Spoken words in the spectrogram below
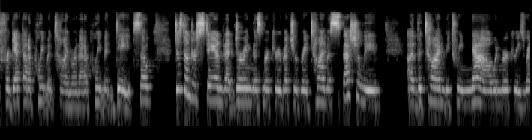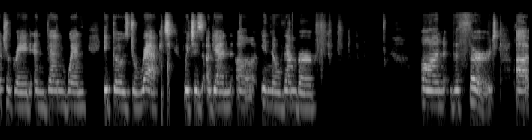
forget that appointment time or that appointment date. So just understand that during this Mercury retrograde time, especially uh, the time between now when Mercury's retrograde and then when it goes direct, which is again uh, in November on the 3rd, uh,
